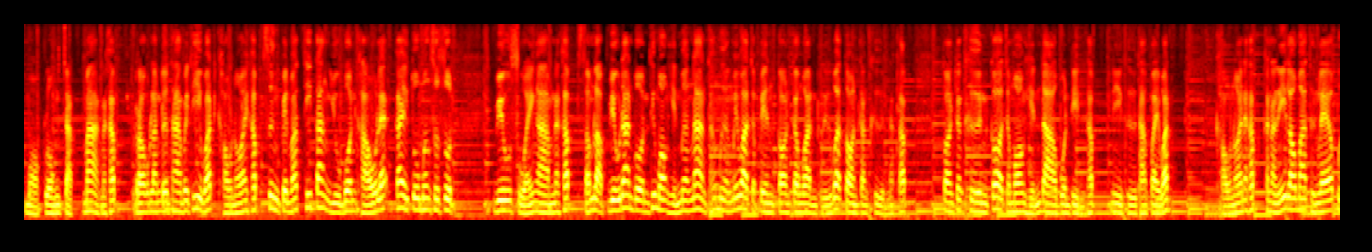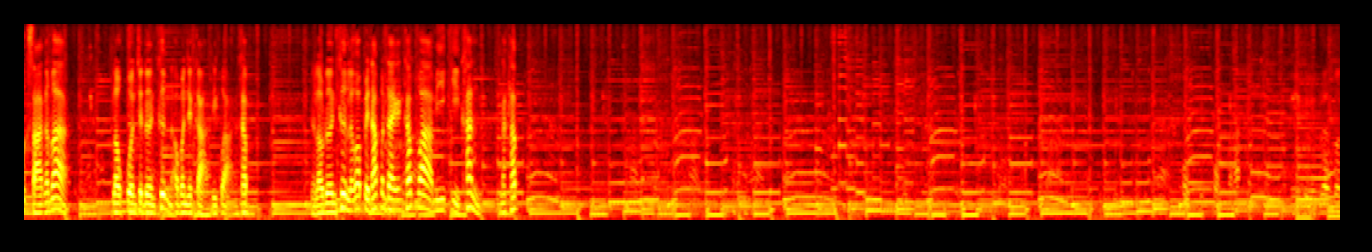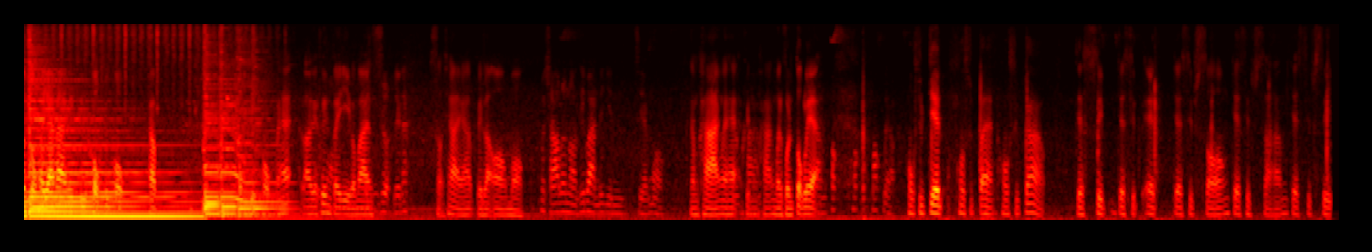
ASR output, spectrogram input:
หมอกลงจัดมากนะครับ เรากำลังเดินทางไปที่วัดเขาน้อยครับ ซึ่งเป็นวัดที่ตั้งอยู่บนเขาและใกล้ตัวเมืองสุดๆ วิวสวยงามนะครับสำหรับวิวด้านบนที่มองเห็นเมืองน่านทั้งเมืองไม่ว่าจะเป็นตอนกลางวันหรือว่าตอนกลางคืนนะครับ ตอนกลางคืนก็จะมองเห็นดาวบนดินครับ นี่คือทางไปวัดเขาน้อยนะครับ ขณะนี้เรามาถึงแล้วปรึกษากันว่า เราควรจะเดินขึ้นเอาบรรยากาศดีกว่านะครับ เดี๋ยวเราเดินขึ้นแล้วก็ไปนับบันไดกันครับว่ามีกี่ขั้นนะครับ ต้นตรงพญานาคนี่คือ66ครับ66นะฮะ เราจะขึ้นไปอีกประมาณหยดเลยนะสองใช่ครับ เป็นละอองหมอกเมื่อเช้าเรานอนที่บ้านได้ยินเสียงหมอกน้ำค้างนะฮะคือน้ำค้างเหมือนฝนตกเลยอะป๊อกป๊อกป๊อกเลยอะ67 68 69 70 71 72 73 74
